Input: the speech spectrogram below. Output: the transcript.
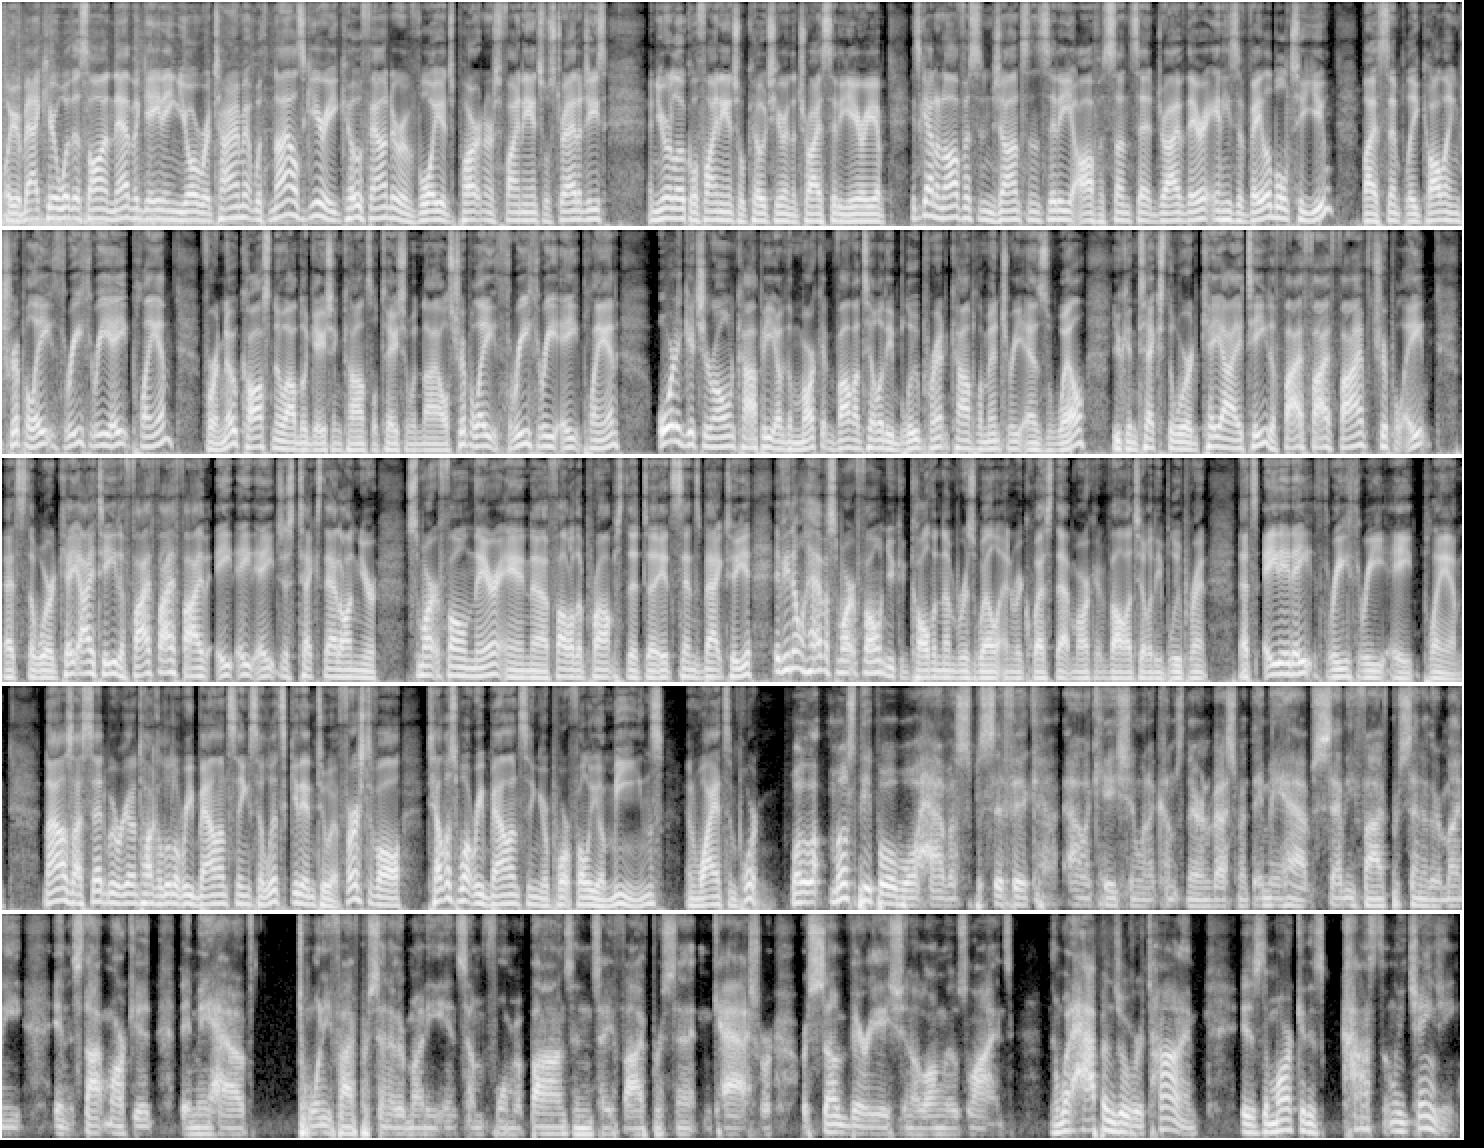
Well, you're back here with us on Navigating Your Retirement with Niles Geary, co founder of Voyage Partners Financial Strategies and your local financial coach here in the Tri City area. He's got an office in Johnson City off of Sunset Drive there, and he's available to you by simply calling 888 338 PLAN for a no cost, no obligation consultation with Niles. 888 338 PLAN or to get your own copy of the Market Volatility Blueprint complimentary as well. You can text the word KIT to 555 888. That's the word KIT to 555 888. Just text that on your smartphone there and uh, follow the prompts that uh, it sends back to you. If you don't have a smartphone, you could call the number as well and request that Market Volatility Blueprint. That's 888 338 PLAN. Niles, I said we were going to talk a little rebalancing, so let's get into it. First of all, tell us what rebalancing your portfolio means and why it's important. Well, most people will have a specific allocation when it comes to their investment. They may have 75% of their money in the stock market. They may have 25% of their money in some form of bonds and say 5% in cash or, or some variation along those lines. And what happens over time is the market is constantly changing.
